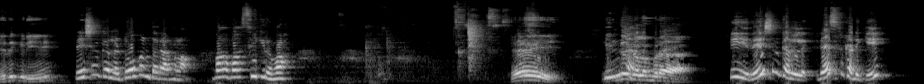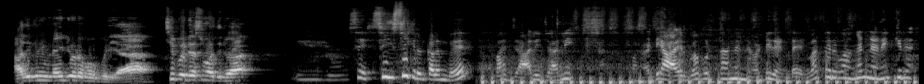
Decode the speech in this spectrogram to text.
எதுக்குடி? ரேஷன் கடையில டோக்கன் தராங்களாம். வா வா சீக்கிரம் வா. ஏய் எங்க கிளம்புற. ஏய் ரேஷன் கடையில ரேஷன் கடைக்கு அதுக்கு நீ நைட்டியோட போக போறியா சீப்பா ட்ரெஸ் மாத்திட்டு வா. ஐயோ சரி சீ- சீக்கிரம் கிளம்பு. வா ஜாலி ஜாலி. வாட்டி ஆயிரம் ரூபாய் கொடுத்தாங்க இந்த வாட்டி ரெண்டாயிரம் ரூபாய் தருவாங்கன்னு நினைக்கிறேன்.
